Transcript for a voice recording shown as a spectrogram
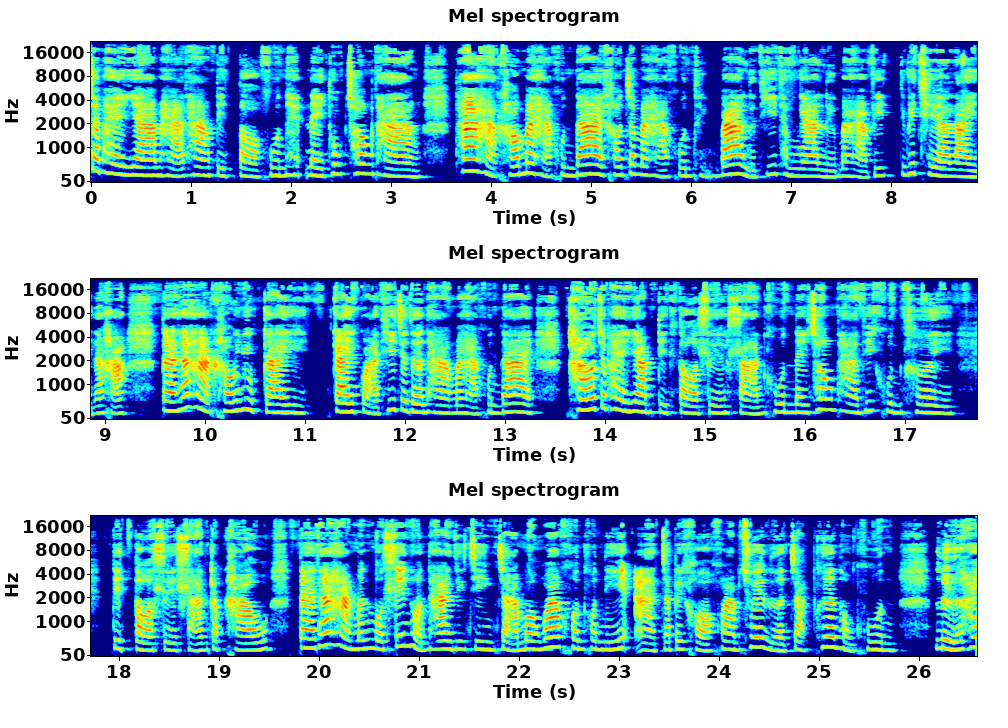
จะพยายามหาทางติดต่อคุณในทุกช่องทาง ถ้าหากเขามาหาคุณได้เขาจะมาหาคุณถึงบ้านหรือที่ทำงานหรือมหาวิทยาลัยนะคะ แต่ถ้าหากเขาอยู่ไกล ไกลกว่าที่จะเดินทางมาหาคุณได้ เขาจะพยายามติดต่อสื่อสารคุณในช่องทางที่คุณเคย ติดต่อสื่อสารกับเขา แต่ถ้าหากมันหมดสิ้นหนทางจริงๆจ๋ามองว่าคนคนนี้อาจจะไปขอความช่วยเหลือจากเพื่อนของคุณ หรือให้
